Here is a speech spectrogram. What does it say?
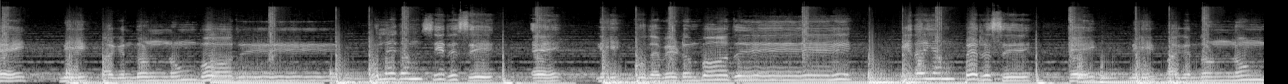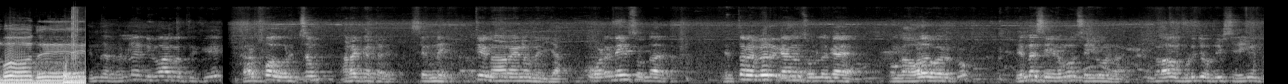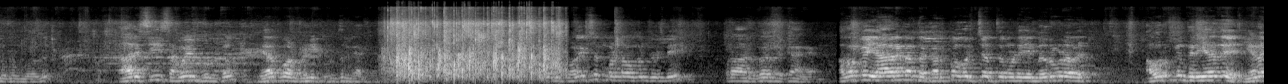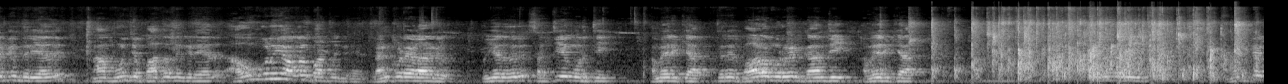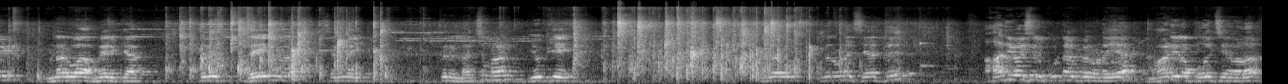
ஏய் நீ பகிர்ந்துண்ணும் போது உலகம் சிறுசு. ஏய் நீ உதவிடும் போது இதயம் பெருசு. ஏய் நீ பகிர்ந்துண்ணும் போது இந்த வெள்ள நிவாரணத்துக்கு கற்பக விருட்சம் அறக்கட்டளை சென்னை. சத்ய நாராயணன் ஐயா. உடனே சொன்னார். எத்தனை பேர் இருக்காங்கன்னு சொல்லுங்க. உங்க அவ்வளவு பேருக்கும் என்ன செய்யணுமோ செய்வோம் உங்களால் முடிஞ்ச உதவி செய்யுங்கன்னு சொல்லும்போது அரிசி சமையல் பொருட்கள் ஏற்பாடு பண்ணி கொடுத்துருக்காங்க. கொலெக்ஷன் பண்ணவங்கன்னு சொல்லி ஒரு ஆறு பேர் இருக்காங்க. அவங்க யாருன்னு அந்த கற்பக விருட்சத்தினுடைய நிறுவனர் அவருக்கும் தெரியாது எனக்கும் தெரியாது நான் மூஞ்ச பார்த்ததும் கிடையாது அவங்களையும் அவங்களும் பார்த்ததும் கிடையாது. நன்கொடையாளர்கள் உயர்தர் சத்தியமூர்த்தி அமெரிக்கா திரு பாலமுருகன் காந்தி அமெரிக்கா. திருமதி மெர்கலின் அமெரிக்கா. திரு தெய்வநாத் சென்னை திரு லட்சுமணன் யூகே இதனோட சேர்த்து ஆதிவாசிகள் கூட்டமைப்பினுடைய மாநில பொதுச் செயலாளர்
